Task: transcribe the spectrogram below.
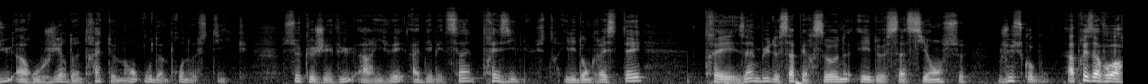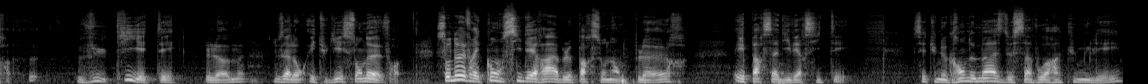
eu à rougir d'un traitement ou d'un pronostic, ce que j'ai vu arriver à des médecins très illustres. Il est donc resté très imbu de sa personne et de sa science jusqu'au bout. Après avoir vu qui était l'homme, nous allons étudier son œuvre. Son œuvre est considérable par son ampleur et par sa diversité. C'est une grande masse de savoir accumulé,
